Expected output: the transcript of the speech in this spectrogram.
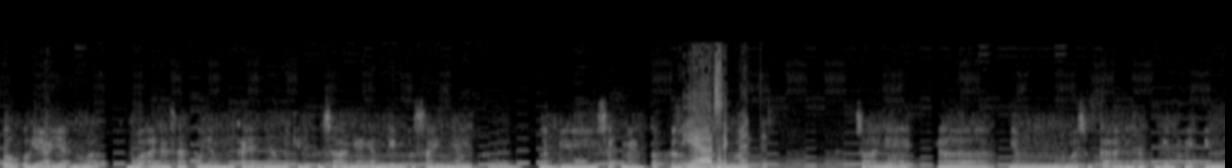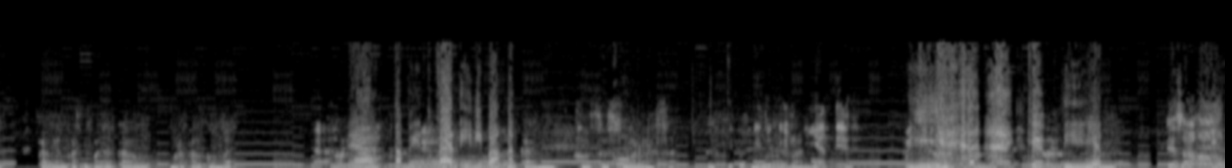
Oh, oh iya iya, gua gua ada satu yang kayaknya bikin itu soalnya yang game pesaingnya itu lebih segmented kalau Iya, menurut gua. segmented. Soalnya eh, yang gua suka ada satu game fighting kalian pasti pada tahu Mortal Kombat. Ya, tapi itu kan ini Itu banget. kan khusus dewasa. itu itu game diet ya. Ih, Game diet Ya soalnya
